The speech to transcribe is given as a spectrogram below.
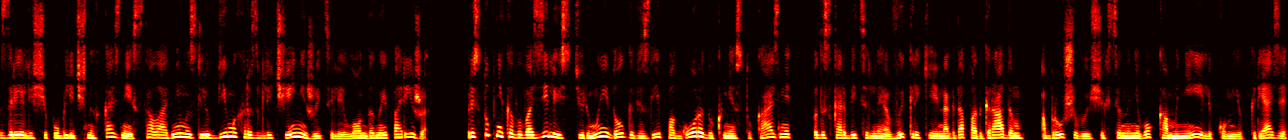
Зрелище публичных казней стало одним из любимых развлечений жителей Лондона и Парижа. Преступника вывозили из тюрьмы и долго везли по городу к месту казни, под оскорбительные выкрики, иногда под градом обрушивающихся на него камней или комьев грязи.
